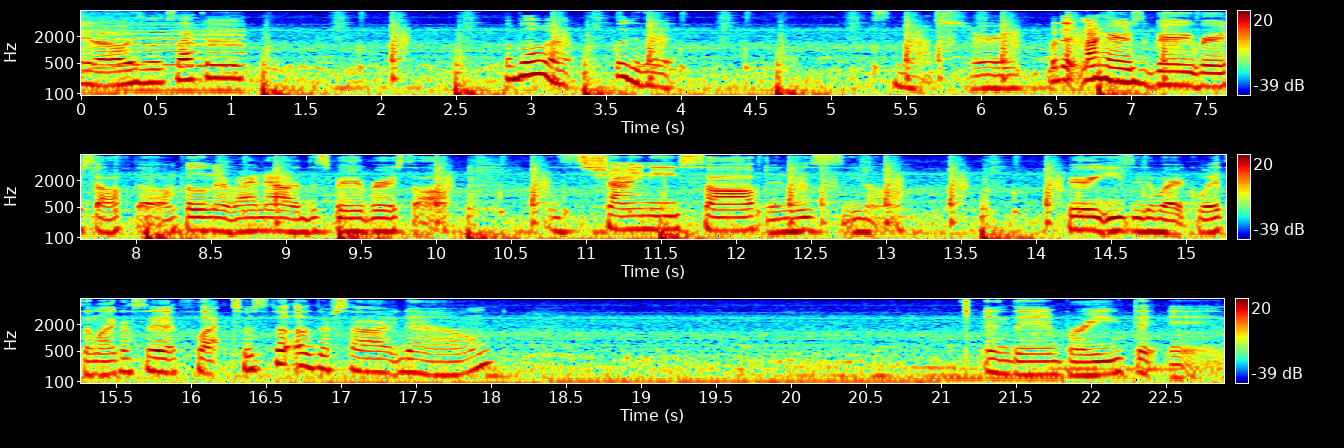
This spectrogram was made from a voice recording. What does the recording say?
It always looks like a a blowout. Look at that. It's not straight. But it, my hair is very, very soft though. I'm feeling it right now. It's very, very soft. It's shiny, soft, and it's, you know, very easy to work with. And like I said, flat twist the other side down. And then braid the end.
